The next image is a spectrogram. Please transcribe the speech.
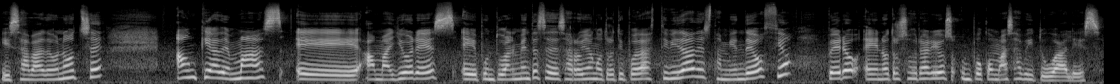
y sábado noche aunque además a mayores puntualmente se desarrollan otro tipo de actividades también de ocio, pero en otros horarios un poco más habituales.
